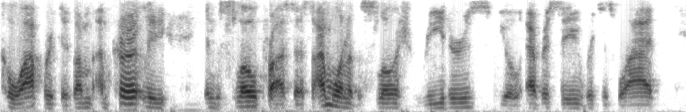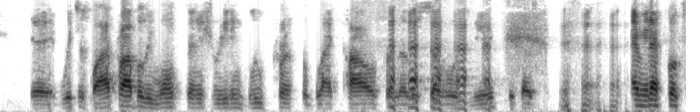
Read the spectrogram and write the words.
cooperative. I'm I'm currently in the slow process. I'm one of the slowest readers you'll ever see, which is why uh, which is why I probably won't finish reading Blueprint for Black Power for another several years because I mean that book's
